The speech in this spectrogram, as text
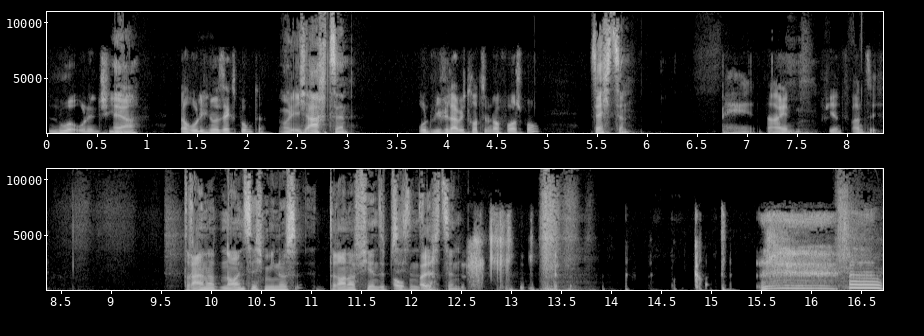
nur unentschieden. Ja. Da hole ich nur sechs Punkte. Und ich 18. Und wie viel habe ich trotzdem noch Vorsprung? 16. Bäh, nein, 24. 390 minus 374 sind Oh, Alter. 16. Ah,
